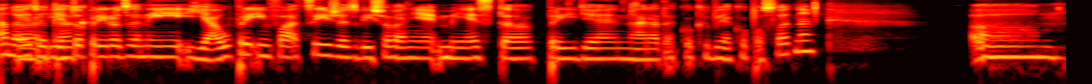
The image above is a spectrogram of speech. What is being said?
Áno, je to Je tak. to prirodzený jav pri inflácii, že zvyšovanie miest eh, príde na rad ako keby ako posledné? Um,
